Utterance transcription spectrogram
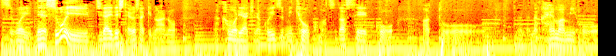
すごい、ね、すごい時代でしたよ、さっきのあの、中森明菜、小泉京子、松田聖子、あと、なんだ、中山美穂、うん、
